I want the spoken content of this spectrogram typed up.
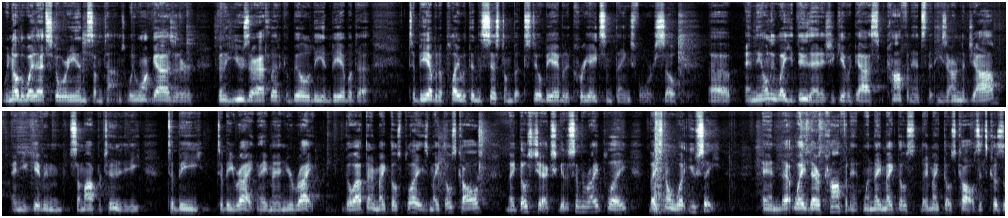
we know the way that story ends. Sometimes we want guys that are going to use their athletic ability and be able to to be able to play within the system, but still be able to create some things for us. So, uh, and the only way you do that is you give a guy some confidence that he's earned the job, and you give him some opportunity to be to be right. Hey, man, you're right. Go out there and make those plays, make those calls, make those checks, get us in the right play based on what you see. And that way, they're confident when they make those they make those calls. It's because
